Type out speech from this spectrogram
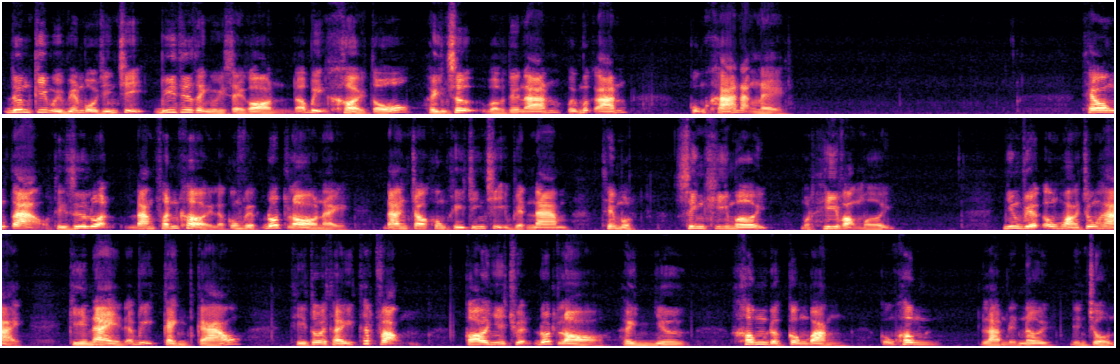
đương kim ủy viên Bộ Chính trị, bí thư thành ủy Sài Gòn đã bị khởi tố hình sự và tuyên án với mức án cũng khá nặng nề. Theo ông Tạo thì dư luận đang phấn khởi là công việc đốt lò này đang cho không khí chính trị Việt Nam thêm một sinh khí mới, một hy vọng mới. Nhưng việc ông Hoàng Trung Hải kỳ này đã bị cảnh cáo thì tôi thấy thất vọng, coi như chuyện đốt lò hình như không được công bằng cũng không làm đến nơi, đến chốn.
